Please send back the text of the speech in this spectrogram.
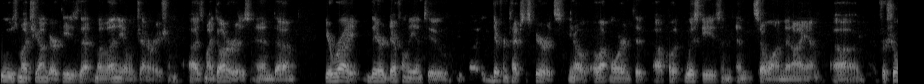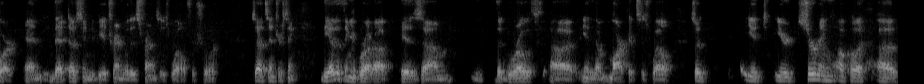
who's much younger. He's that millennial generation, as my daughter is. And um, you're right. They're definitely into uh, different types of spirits, you know, a lot more into, I'll call it whiskeys and, and so on than I am, uh, for sure. And that does seem to be a trend with his friends as well, for sure. So that's interesting. The other thing you brought up is um, the growth uh, in the markets as well. So you, you're serving, I'll call it, uh,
